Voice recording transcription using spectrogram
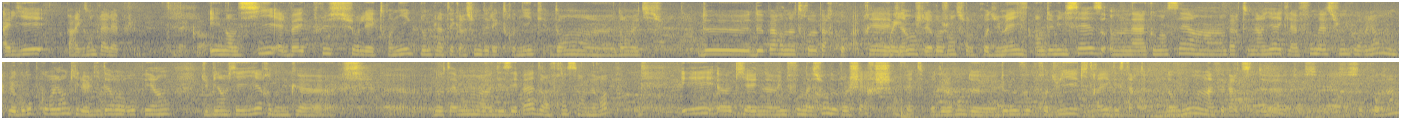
alliés par exemple à la plume. Et Nancy, elle va être plus sur l'électronique, donc l'intégration d'électronique dans, euh, dans le tissu. De, de, par notre parcours. Après, évidemment, je les rejoins sur le produit mail. En 2016, on a commencé un partenariat avec la Fondation Corian, donc le groupe Corian qui est le leader européen du bien vieillir, donc euh, euh, notamment des EHPAD en France et en Europe et qui a une, fondation de recherche en fait pour développer de, de, nouveaux produits et qui travaille avec des startups. Donc nous, on a fait partie de, ce, ce, programme.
